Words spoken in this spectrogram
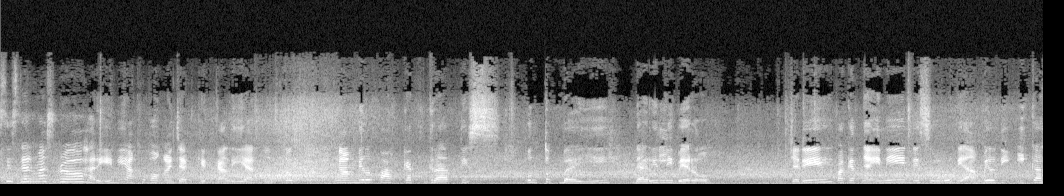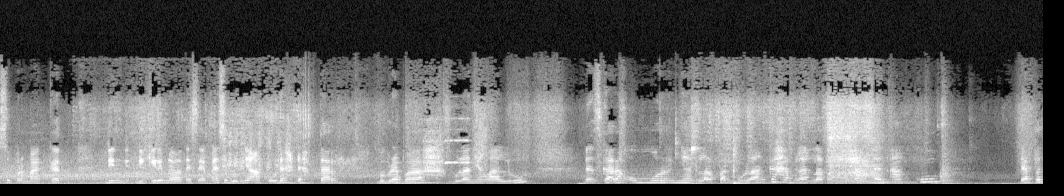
sis dan mas bro. Hari ini aku mau ngajakin kalian untuk ngambil paket gratis untuk bayi dari Libero. Jadi paketnya ini disuruh diambil di Ika Supermarket. Di- Dikirim lewat SMS Sebelumnya aku udah daftar beberapa bulan yang lalu. Dan sekarang umurnya 8 bulan, kehamilan 8 bulan Dan aku dapat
